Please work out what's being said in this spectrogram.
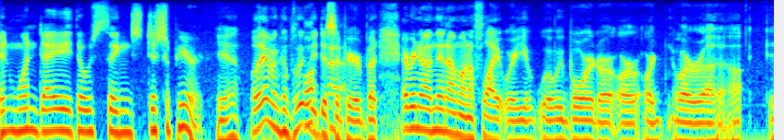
then one day those things disappeared. Yeah, well, they haven't completely well, uh, disappeared, but every now and then I'm on a flight where you where we board or or or, or uh, uh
